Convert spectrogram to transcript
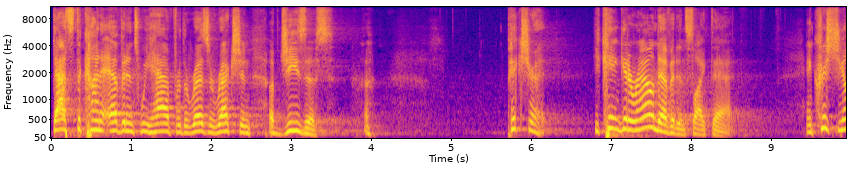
That's the kind of evidence we have for the resurrection of Jesus. Picture it. You can't get around evidence like that. And Christian,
